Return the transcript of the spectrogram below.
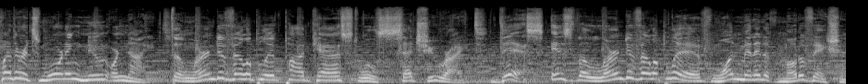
Whether it's morning, noon, or night, the Learn, Develop, Live podcast will set you right. This is the Learn, Develop, Live One Minute of Motivation.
